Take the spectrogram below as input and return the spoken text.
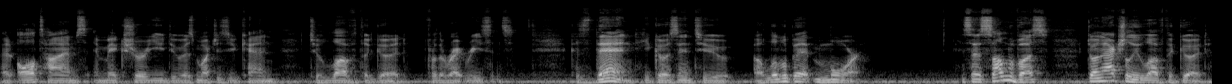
at all times and make sure you do as much as you can to love the good for the right reasons. Because then he goes into a little bit more. He says some of us don't actually love the good.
